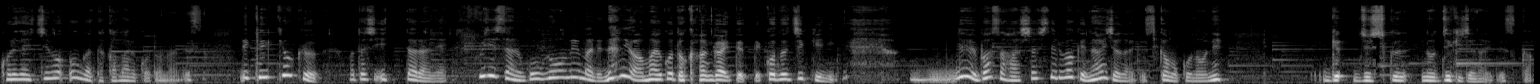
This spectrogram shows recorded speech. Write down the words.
これが一番運が高まることなんです。で、結局、私行ったらね、富士山の5合目まで何を甘いことを考えてって、この時期に。ねバス発車してるわけないじゃないですか。もうこのね、自粛の時期じゃないですか。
